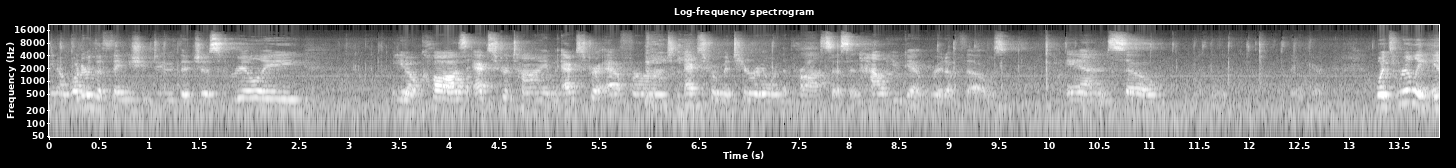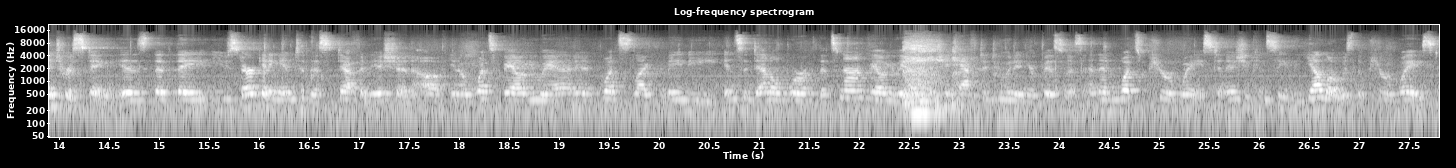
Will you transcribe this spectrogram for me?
You know, what are the things you do that just really, you know, cause extra time, extra effort, extra material in the process, and how do you get rid of those? And so. What's really interesting is that they, you start getting into this definition of, you know, what's value added, what's like maybe incidental work that's non-value added, but you have to do it in your business, and then what's pure waste. And as you can see, the yellow is the pure waste.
